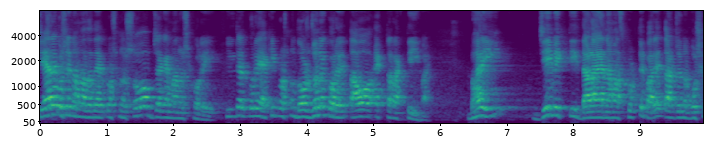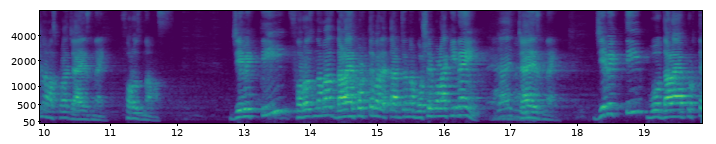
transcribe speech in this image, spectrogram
চেয়ারে বসে নামাজ আদায়ের প্রশ্ন সব জায়গায় মানুষ করে ফিল্টার করে একই প্রশ্ন দশজনে করে তাও একটা রাখতেই হয়। ভাই যে ব্যক্তি দাঁড়ায় নামাজ পড়তে পারে তার জন্য বসে নামাজ পড়া জায়েজ নাই ফরজ নামাজ। যে ব্যক্তি ফরজ নামাজ দাঁড়ায় পড়তে পারে তার জন্য বসে পড়া কি নাই? জায়েজ নাই। যে ব্যক্তি দাঁড়ায় পড়তে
